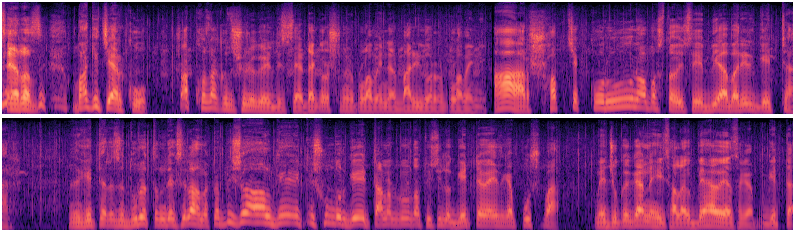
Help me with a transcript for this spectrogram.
চেয়ার আছে। বাকি চেয়ার কো? সব খোঁজাখুঁজি শুরু করে দিচ্ছে ডেকোরেশনের পোলাবাইন আর বাড়ি ঘরের পোলাবাইনে। আর সবচেয়ে করুণ অবস্থা হয়েছে বিয়া বাড়ির গেটটার গেটটা যে দূরে তুমি দেখছিলাম, একটা বিশাল গেট, কি সুন্দর গেট। টানা টানা তুই ছিল গেটটা হয়ে গেছে পুষ্পা। মেয়ে ঝুঁকে গানে এই সালা বেহা হয়ে আছে গেটটা।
